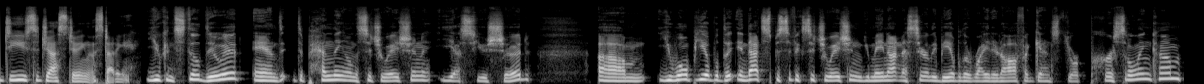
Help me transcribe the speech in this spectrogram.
do you suggest doing the study? You can still do it. And depending on the situation, yes, you should. Um, you won't be able to, in that specific situation, you may not necessarily be able to write it off against your personal income,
